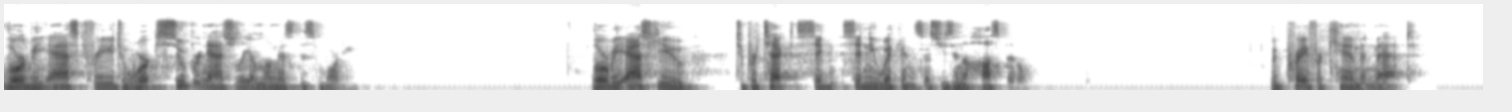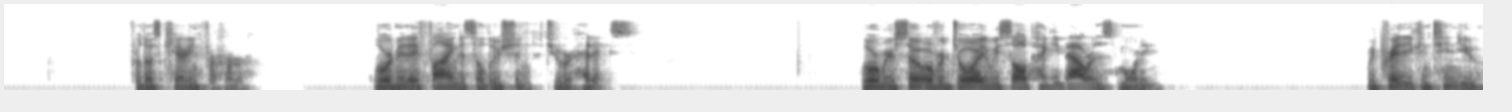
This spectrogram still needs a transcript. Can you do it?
Lord, we ask for you to work supernaturally among us this morning. Lord, we ask you to protect Sydney Wickens as she's in the hospital. We pray for Kim and Matt for those caring for her. Lord, may they find a solution to her headaches. Lord, we are so overjoyed we saw Peggy Bauer this morning. We pray that you continue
